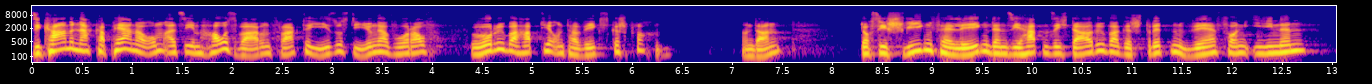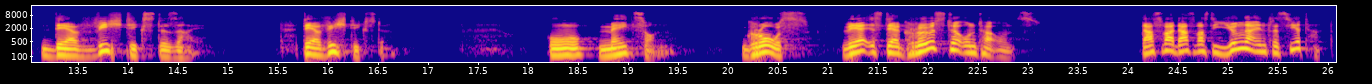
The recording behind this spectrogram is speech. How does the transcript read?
Sie kamen nach Kapernaum, als sie im Haus waren, fragte Jesus die Jünger, worauf, worüber habt ihr unterwegs gesprochen? Und dann, doch sie schwiegen verlegen, denn sie hatten sich darüber gestritten, wer von ihnen der Wichtigste sei. Der Wichtigste. O Maidson, groß, wer ist der Größte unter uns? Das war das, was die Jünger interessiert hat.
